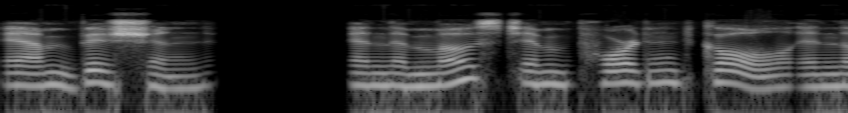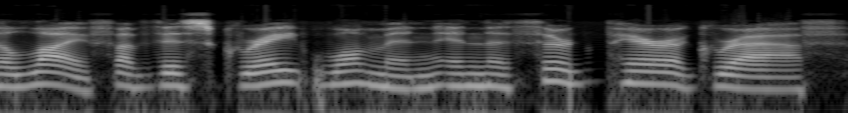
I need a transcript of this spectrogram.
ambition, and the most important goal in the life of this great woman in the third paragraph.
